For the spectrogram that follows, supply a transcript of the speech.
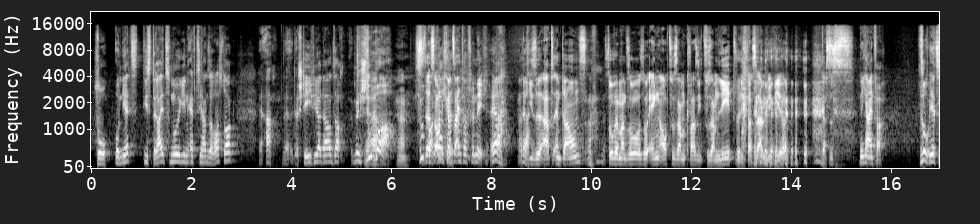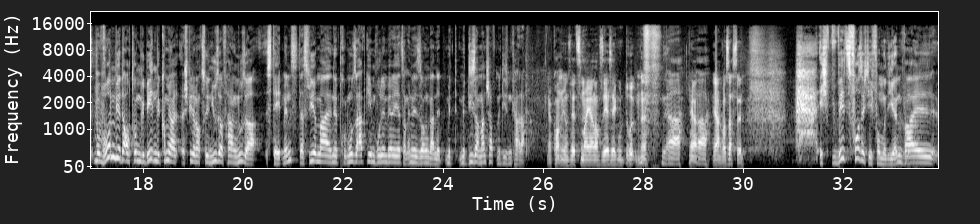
So, und jetzt dieses 3 zu 0 gegen FC Hansa Rostock. Ja, da- stehe ich wieder da und sage, Mensch, super. Ja. Super, das ist auch nicht klasse. ganz einfach für mich. Ja, Also ja. diese Ups and Downs, so wenn man so, so eng auch zusammen quasi zusammen lebt, würde ich fast sagen, wie wir, das ist nicht einfach. So, jetzt wurden wir da auch darum gebeten, wir kommen ja später noch zu den User-Fragen, User-Statements, dass wir mal eine Prognose abgeben, wo denn wer jetzt am Ende der Saison landet. Mit, mit dieser Mannschaft, mit diesem Kader. Da konnten wir uns letztes Mal ja noch sehr, sehr gut drücken. Ne? Ja, Ja. ja, was sagst du denn? Ich will es vorsichtig formulieren, weil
